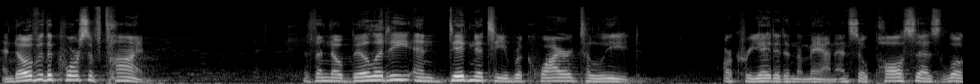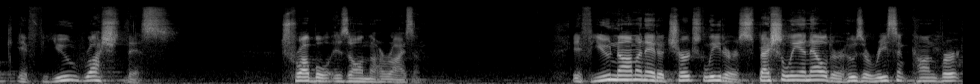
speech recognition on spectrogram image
And over the course of time, the nobility and dignity required to lead are created in the man. And so Paul says, Look, if you rush this, trouble is on the horizon. If you nominate a church leader, especially an elder who's a recent convert,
